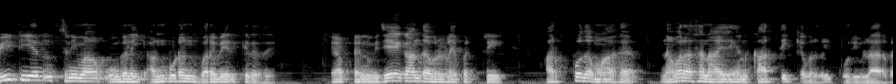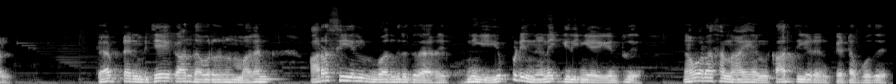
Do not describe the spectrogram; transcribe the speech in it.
பிடிஎன் சினிமா உங்களை அன்புடன் வரவேற்கிறது. கேப்டன் விஜயகாந்த் அவர்களை பற்றி அற்புதமாக நவரச நாயகன் கார்த்திக் அவர்கள் கூறியுள்ளார்கள். கேப்டன் விஜயகாந்த் அவர்களின் மகன் அரசியல் வந்திருக்கிறாரு. நீங்கள் எப்படி நினைக்கிறீங்க என்று நவரச நாயகன் கார்த்திகிடம் கேட்டபோது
